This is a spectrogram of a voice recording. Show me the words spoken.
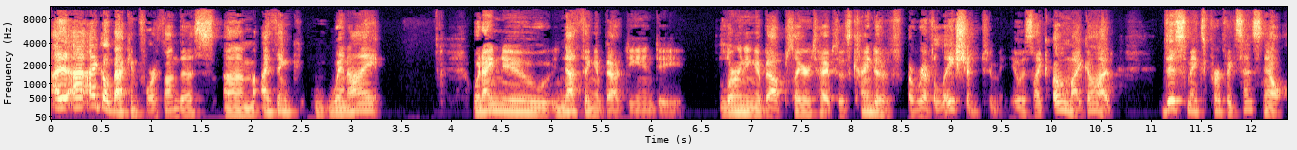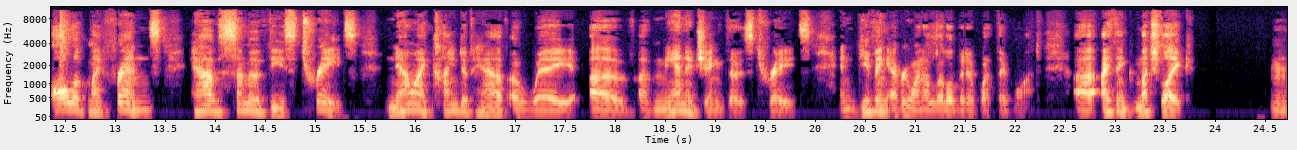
I, I go back and forth on this. Um, i think when i when i knew nothing about d&d learning about player types was kind of a revelation to me. It was like, oh my God, this makes perfect sense now. All of my friends have some of these traits. Now I kind of have a way of, of managing those traits and giving everyone a little bit of what they want. Uh, I think much like, hmm,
